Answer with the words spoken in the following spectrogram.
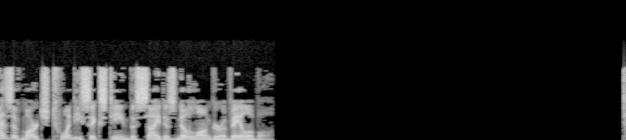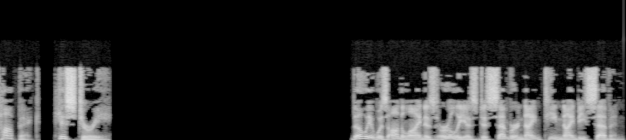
As of March 2016 the site is no longer available. Topic: History Though it was online as early as December 1997,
